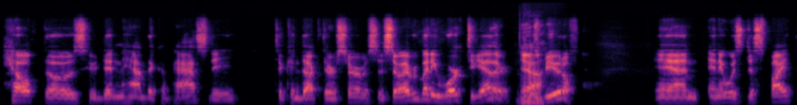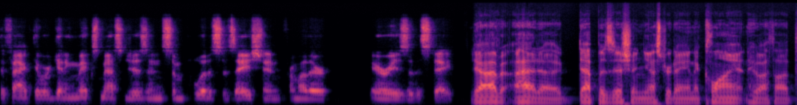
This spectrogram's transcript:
help those who didn't have the capacity to conduct their services. So everybody worked together. Yeah. It was beautiful. And and it was despite the fact that we're getting mixed messages and some politicization from other areas of the state. Yeah, I've, i had a deposition yesterday and a client who I thought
